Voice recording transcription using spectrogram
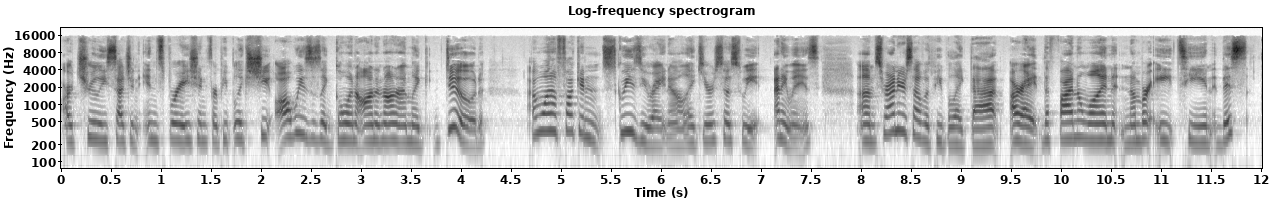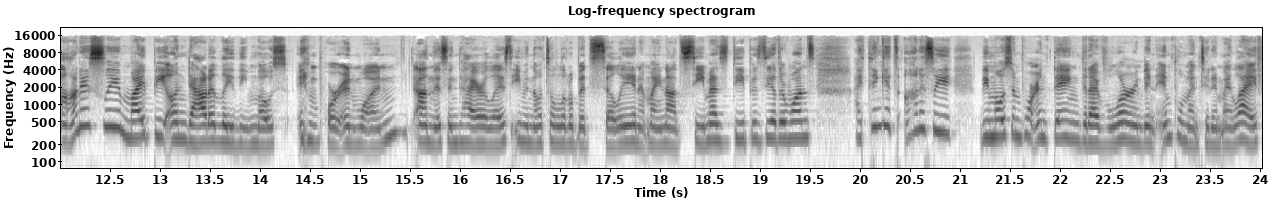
are truly such an inspiration for people." Like she always is like going on and on. I'm like, "Dude, I want to fucking squeeze you right now. Like, you're so sweet. Anyways, um, surround yourself with people like that. All right, the final one, number 18. This honestly might be undoubtedly the most important one on this entire list, even though it's a little bit silly and it might not seem as deep as the other ones. I think it's honestly the most important thing that I've learned and implemented in my life.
